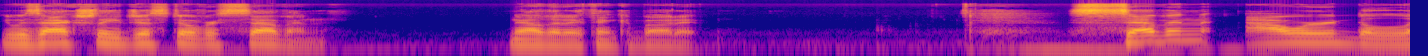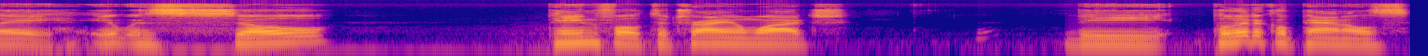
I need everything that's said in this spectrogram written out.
it was actually just over seven, now that I think about it. Seven hour delay. It was so painful to try and watch the political panels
